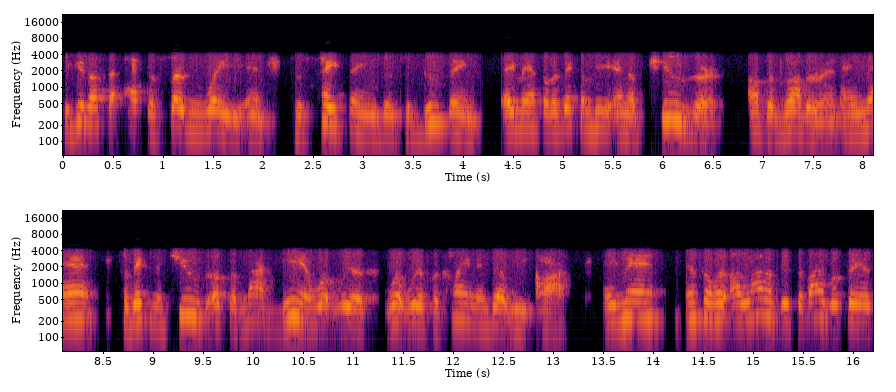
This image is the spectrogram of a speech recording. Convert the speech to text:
to get us to act a certain way and to say things and to do things, amen, so that they can be an accuser of the brethren, amen. So they can accuse us of not being what we're what we're proclaiming that we are. Amen. And so a lot of this the Bible says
